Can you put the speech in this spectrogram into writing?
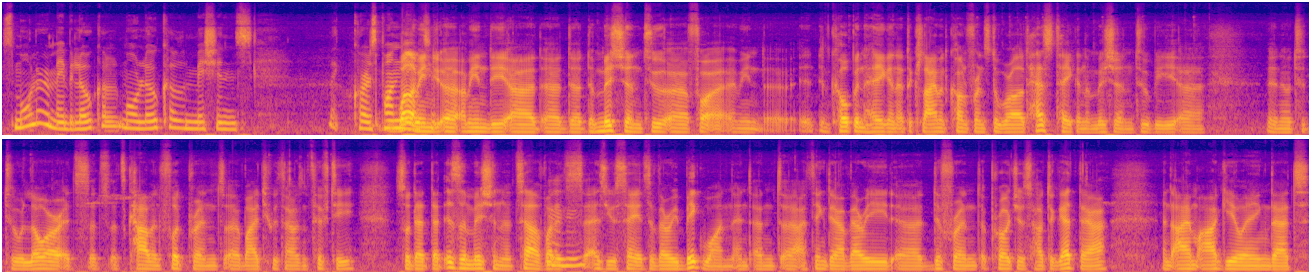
smaller, maybe local, more local missions, like corresponding. Well, I mean, uh, I mean the, uh, the the mission to uh, for I mean uh, in Copenhagen at the climate conference, the world has taken a mission to be. Uh, you know, to, to lower its its, its carbon footprint by 2050, so that that is a mission itself. But mm -hmm. it's mm-hmm. as you say, it's a very big one, and and I think there are very different approaches how to get there and I'm arguing that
